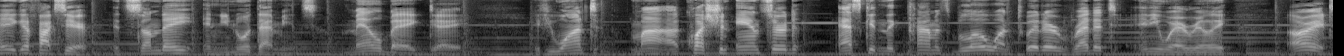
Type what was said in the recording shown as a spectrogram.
Hey, GutFoxx here. It's Sunday, and you know what that means. Mailbag day. If you want my uh, question answered, ask it in the comments below on Twitter, Reddit, anywhere really. Alright,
